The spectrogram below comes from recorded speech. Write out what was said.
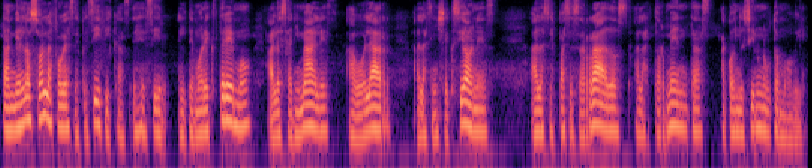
También lo son las fobias específicas, es decir, el temor extremo a los animales, a volar, a las inyecciones, a los espacios cerrados, a las tormentas, a conducir un automóvil.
